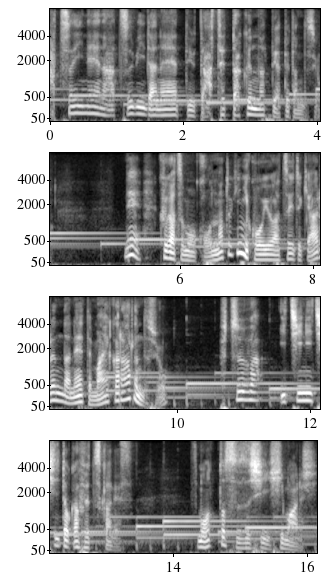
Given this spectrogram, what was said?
日暑いね夏日だねって言って汗だくになってやってたんですよ。で9月もこんな時にこういう暑い時あるんだねって前からあるんですよ。普通は1日とか2日です。もっと涼しい日もあるし。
